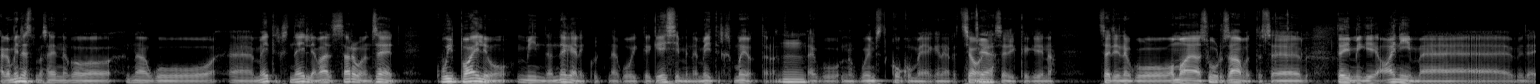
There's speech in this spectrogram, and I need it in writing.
aga millest ma sain nagu, nagu äh, Matrix nelja vaadates aru, on see, et kui palju mind on tegelikult nagu ikkagi esimene Matrix mõjutanud mm., nagu, nagu ilmselt kogu meie generatsiooni yeah., see ikkagi noh, see oli nagu oma aja suur saavutus, see tõi mingi anime, mida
